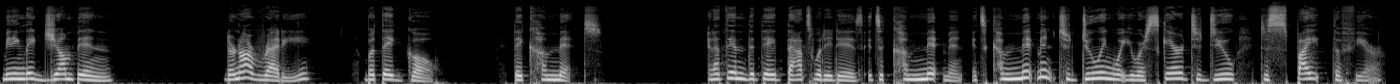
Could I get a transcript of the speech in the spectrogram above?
meaning they jump in. They're not ready, but they go. They commit. And at the end of the day, that's what it is. It's a commitment. It's a commitment to doing what you are scared to do despite the fear.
